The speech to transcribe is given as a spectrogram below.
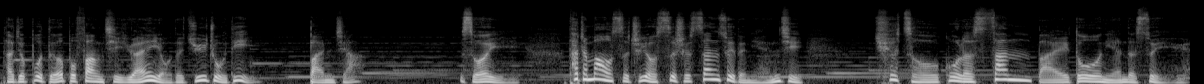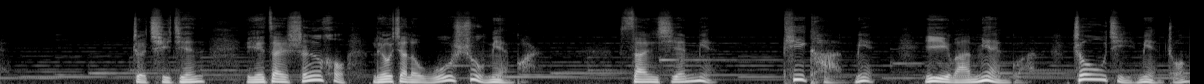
他就不得不放弃原有的居住地，搬家。所以，他这貌似只有四十三岁的年纪，却走过了三百多年的岁月。这期间，也在身后留下了无数面馆：三鲜面、踢坎面、一碗面馆、周记面庄。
